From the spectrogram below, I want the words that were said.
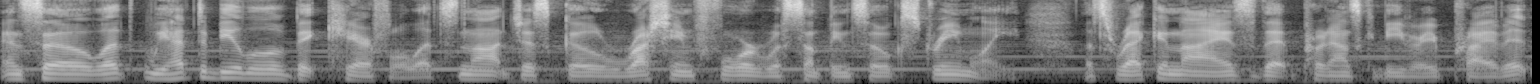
And so let, we have to be a little bit careful. Let's not just go rushing forward with something so extremely. Let's recognize that pronouns can be very private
